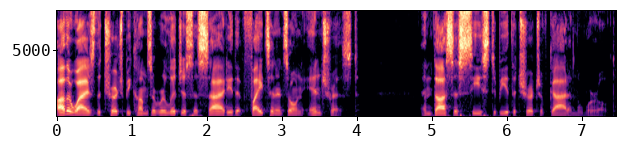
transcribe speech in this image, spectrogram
Otherwise, the church becomes a religious society that fights in its own interest, and thus has ceased to be the church of God in the world.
